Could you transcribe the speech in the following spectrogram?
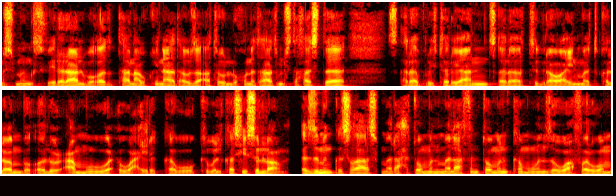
ምስ መንግስቲ ፌደራል ብቐጥታ ናብ ኲናት ኣብ ዝኣተውሉ ኩነታት ምስ ተኸስተ፣ ጸረ ፕሪቶርያን ጸረ ትግራዋይን መትከሎም ብቕሉዕ ኣብ ምውዕዋዕ ይርከቡ ክብል ከሲሱ ኣሎ። እዚ ምንቅስቓስ፣ መራሕቶምን መላፍንቶምን ከምኡ'ውን ዘዋፈርዎም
